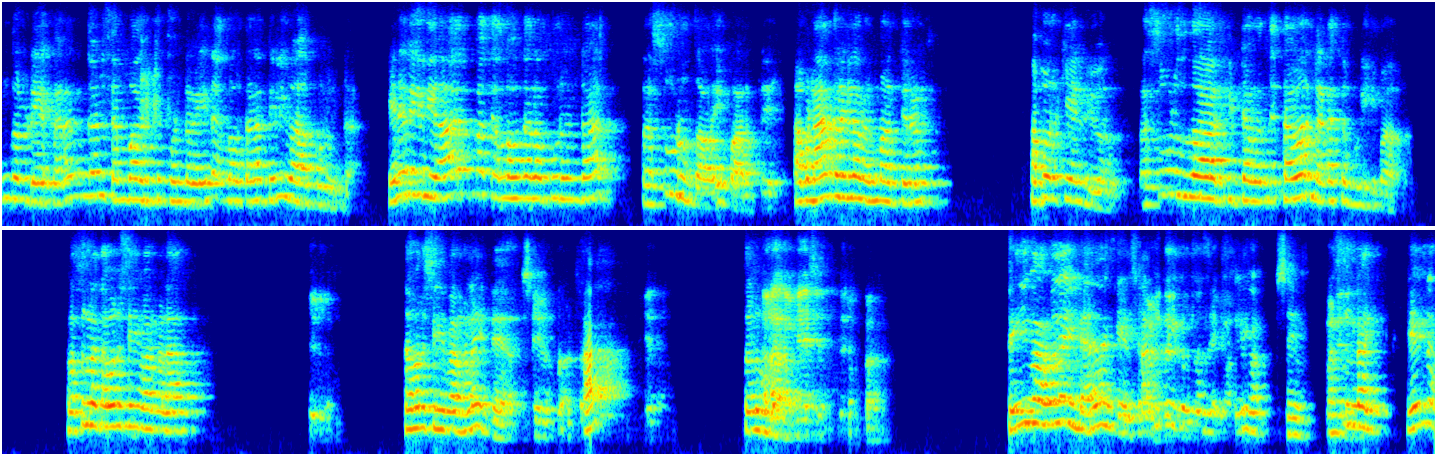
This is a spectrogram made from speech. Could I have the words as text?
உங்களுடைய கரங்கள் சம்பாதித்துக் கொண்டவை என்று அல்லாஹ் தாலா தெளிவாக கூறுகின்றார். எனவே இது யாரை பார்த்து அல்லாஹ் தாலா கூறுகின்றார்? ரசூலுல்லாவை பார்த்து. அப்ப நாங்கள் எல்லாம் எம்மாத்திரம் அப்ப ஒரு கேள்வி வரும். ரசூலுல்லா கிட்ட வந்து தவறு நடக்க முடியுமா? ரசூல்லா தவறு செய்வாங்களா? தவறு செய்வாங்களா இல்லையா? சொல்லுங்க. செய்வாங்களா இல்ல அதான் ஏன்னா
